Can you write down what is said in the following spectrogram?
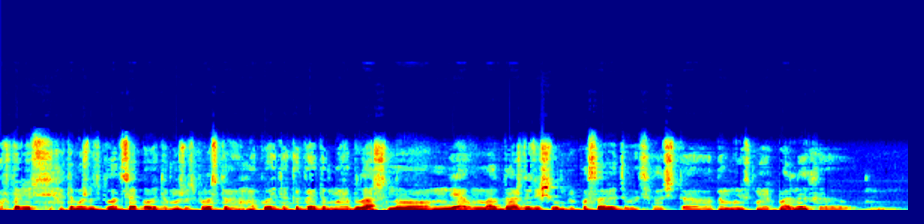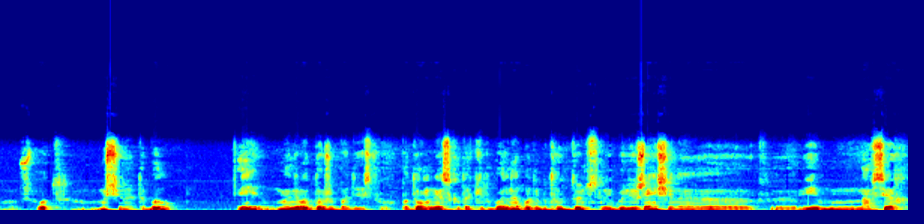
Повторюсь, это может быть плацебо, это может быть просто какая-то какая моя блажь, но я однажды решил посоветовать значит, одному из моих больных, э, вот мужчина это был, И на него тоже подействовал. Потом несколько таких больных были, в том числе были женщины, э, и на всех,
